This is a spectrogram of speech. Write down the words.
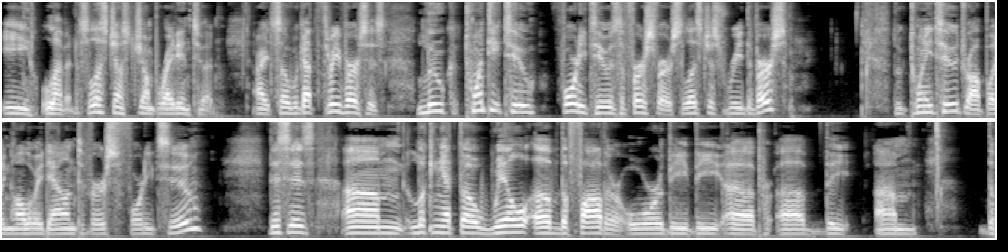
11 so let's just jump right into it. All right so we got three verses. Luke 22 42 is the first verse. So let's just read the verse. Luke 22 dropping all the way down to verse 42 this is um, looking at the will of the Father or the the uh, uh, the um, the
